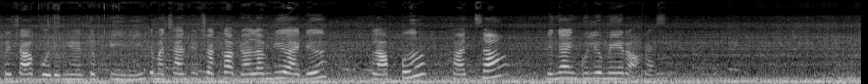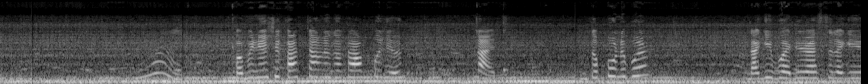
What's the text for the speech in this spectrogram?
Tercabur dia punya tepi ni. Dia macam tu cakap dalam dia ada kelapa, kacang dengan gula merah. Hmm. Combination kacang dengan kelapa dia. Nice. Tepung dia pun lagi buat dia rasa lagi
